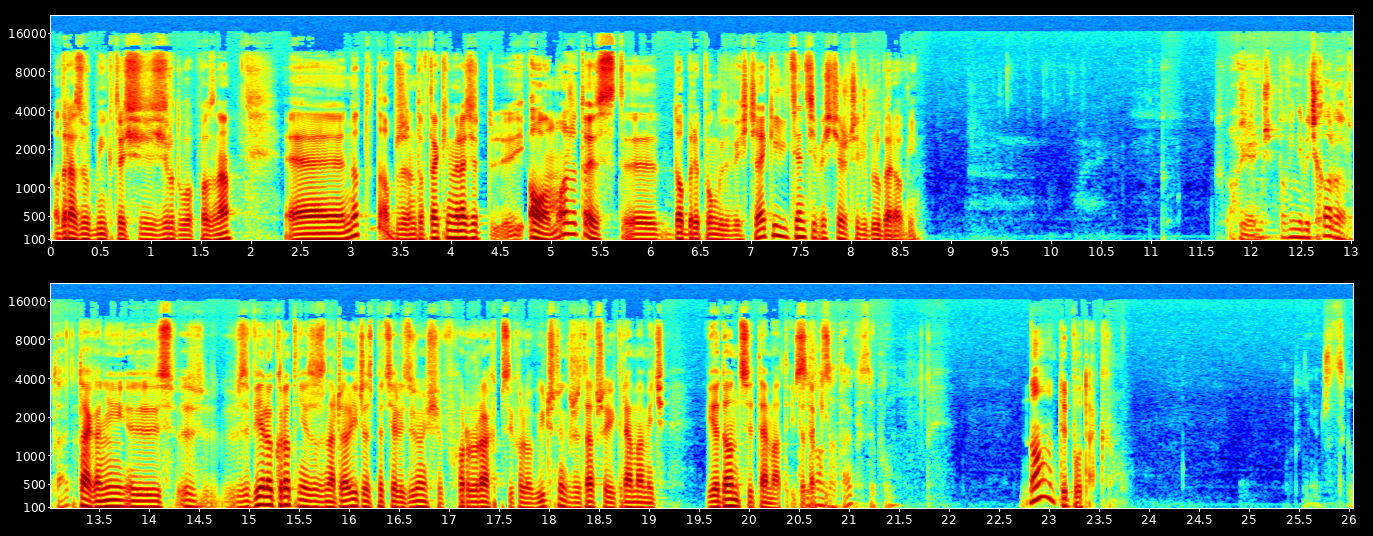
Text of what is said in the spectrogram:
od razu mi ktoś źródło pozna. E, no to dobrze, no to w takim razie. O, może to jest e, dobry punkt wyjścia. Jakiej licencji byście życzyli Blueberowi? Ojej. Musi, powinien być horror, tak? Tak, oni y, y, wielokrotnie zaznaczali, że specjalizują się w horrorach psychologicznych, że zawsze ich gra ma mieć wiodący temat. I to taki. Psychoza, tak? Typu. No, typu tak. Nie wiem, czy, tego,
